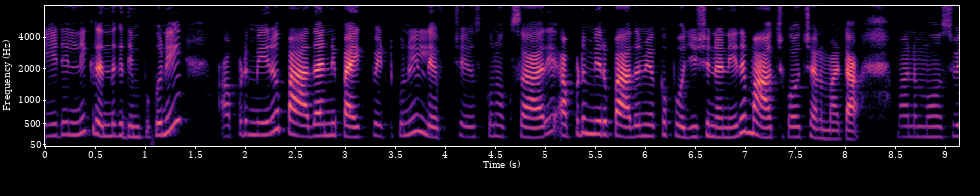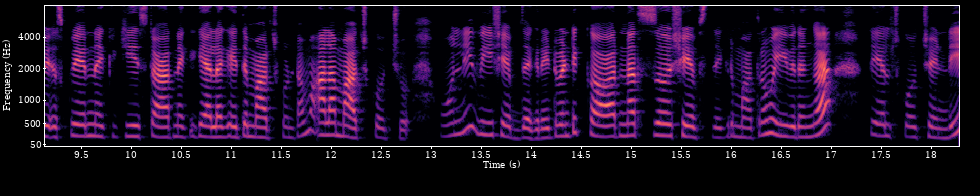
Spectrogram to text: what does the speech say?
నీడిల్ని క్రిందకి దింపుకుని అప్పుడు మీరు పాదాన్ని పైకి పెట్టుకుని లెఫ్ట్ చేసుకుని ఒకసారి అప్పుడు మీరు పాదం యొక్క పొజిషన్ అనేది మార్చుకోవచ్చు అనమాట మనము స్క్వేర్ నెక్కి స్టార్ నెక్కి ఎలాగైతే మార్చుకుంటామో అలా మార్చుకోవచ్చు. ఓన్లీ వీ షేప్ దగ్గర ఇటువంటి కార్నర్స్ షేప్స్ దగ్గర మాత్రం ఈ విధంగా తేల్చుకోవచ్చు అండి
